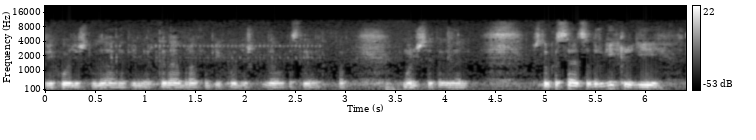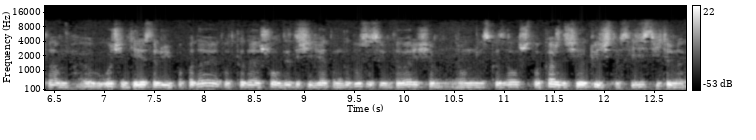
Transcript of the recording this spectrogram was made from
приходишь туда, например, когда обратно приходишь, когда постоянно как-то молишься и так далее. Что касается других людей, там э, очень интересно люди попадают. Вот когда я шел в 2009 году со своим товарищем, он мне сказал, что каждый человек личность. И действительно,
